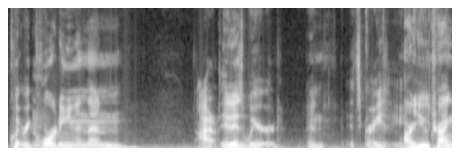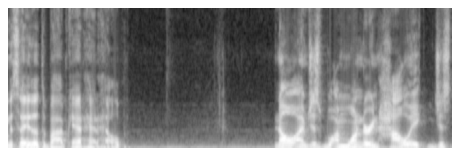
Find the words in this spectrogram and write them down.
quit recording, and then I don't. It is weird, and it's crazy. Are you trying to say that the Bobcat had help? No, I'm just I'm wondering how it just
